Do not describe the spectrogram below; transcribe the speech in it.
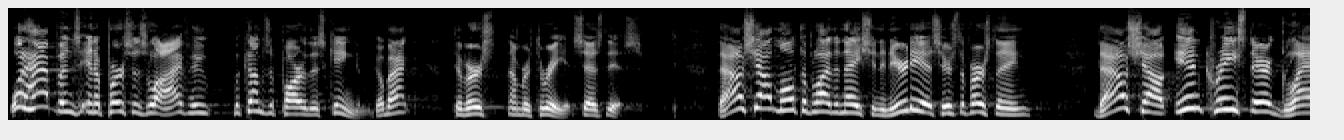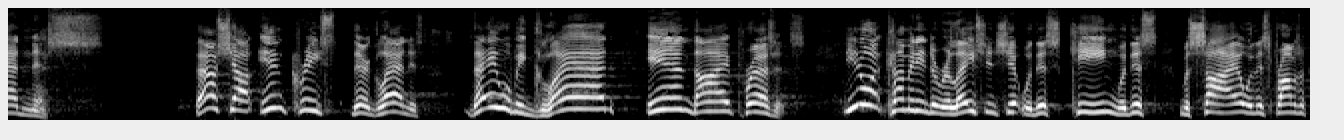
What happens in a person's life who becomes a part of this kingdom? Go back to verse number three. It says this Thou shalt multiply the nation. And here it is. Here's the first thing Thou shalt increase their gladness. Thou shalt increase their gladness. They will be glad in thy presence. Do you know what coming into relationship with this king, with this Messiah, with this promise, you know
